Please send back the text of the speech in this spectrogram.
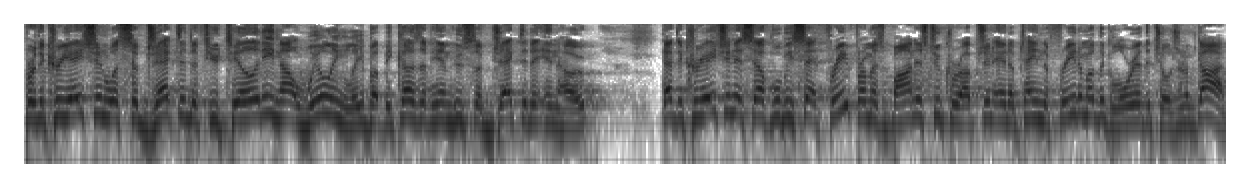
For the creation was subjected to futility, not willingly, but because of him who subjected it in hope, that the creation itself will be set free from its bondage to corruption and obtain the freedom of the glory of the children of God.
